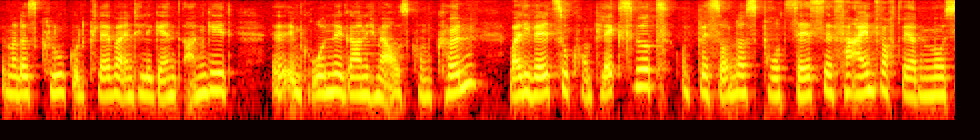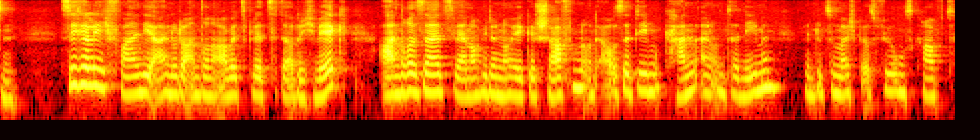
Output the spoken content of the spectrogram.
wenn man das klug und clever, intelligent angeht, äh, im Grunde gar nicht mehr auskommen können, weil die Welt so komplex wird und besonders Prozesse vereinfacht werden müssen. Sicherlich fallen die ein oder anderen Arbeitsplätze dadurch weg, Andererseits werden auch wieder neue geschaffen und außerdem kann ein Unternehmen, wenn du zum Beispiel als Führungskraft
